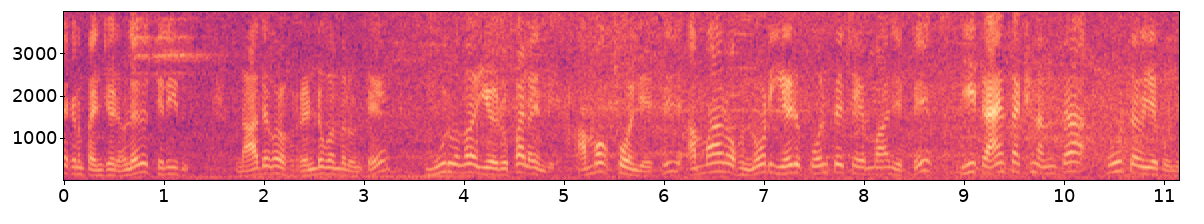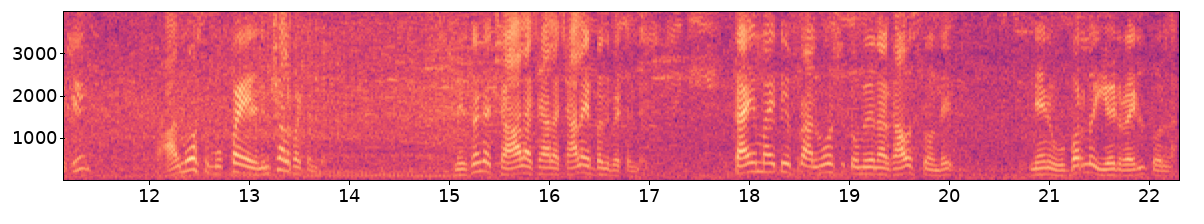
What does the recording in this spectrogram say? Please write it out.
సెకండ్ పని చేయడం లేదో తెలియదు నా దగ్గర ఒక రెండు వందలు ఉంటే మూడు వందల ఏడు రూపాయలు అయింది అమ్మకు ఫోన్ చేసి అమ్మ ఒక నూట ఏడు ఫోన్పే చేయమ్మా అని చెప్పి ఈ ట్రాన్సాక్షన్ అంతా పూర్తి అయ్యే కొద్దికి ఆల్మోస్ట్ ముప్పై ఐదు నిమిషాలు పట్టింది. నిజంగా చాలా చాలా చాలా ఇబ్బంది పెట్టింది. టైం అయితే ఇప్పుడు ఆల్మోస్ట్ తొమ్మిదిన్నర కావస్తుంది నేను ఉబర్లో ఏడు రైడ్లు తోలినా.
